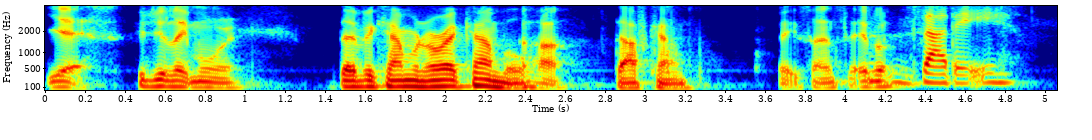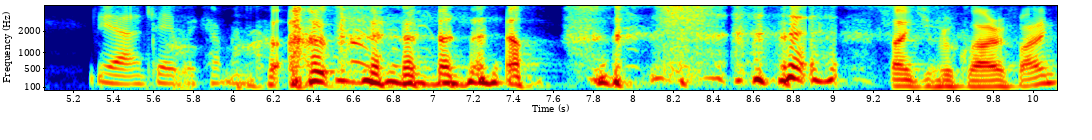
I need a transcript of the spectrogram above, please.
Yes. Who'd you like more? David Cameron or Ed Campbell? Uh-huh. Daft Cam. Makes sense. Ava? Zaddy. Yeah, David Cameron. Thank you for clarifying.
